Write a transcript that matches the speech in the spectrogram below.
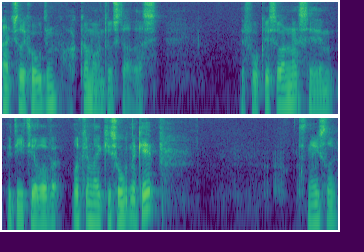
actually holding. Oh come on, don't start this. The focus on this, um, the detail of it looking like he's holding the cape. It's a nice look.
